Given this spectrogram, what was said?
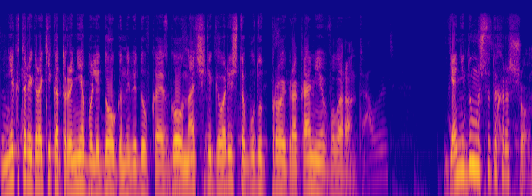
Некоторые игроки, которые не были долго на виду в CSGO, начали говорить, что будут проигроками в Valorant. Я не думаю, что это хорошо.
